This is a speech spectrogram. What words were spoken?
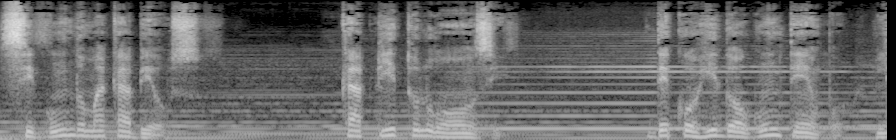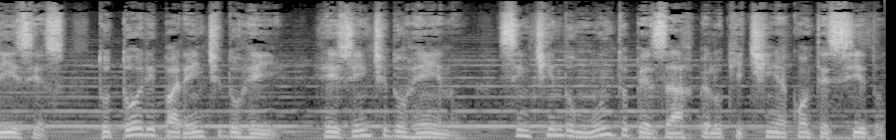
Segundo Macabeus. Capítulo 11. Decorrido algum tempo, Lísias, tutor e parente do rei, regente do reino, sentindo muito pesar pelo que tinha acontecido,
